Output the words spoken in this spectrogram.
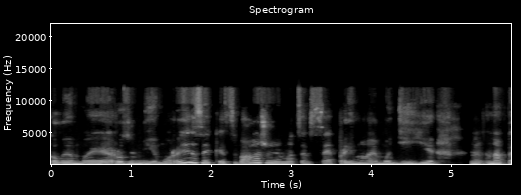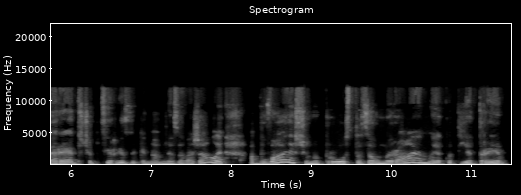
коли ми розуміємо ризики, зважуємо це все, приймаємо дії наперед, щоб ці ризики нам не заважали. А буває, що ми просто завмираємо, як от є три.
